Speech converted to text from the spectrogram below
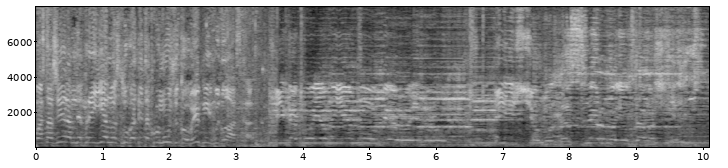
Пасажирам неприємно слухати таку музику. Вимкніть, будь ласка. И какой он ему буде друг, и еще будто с нервою домашним.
